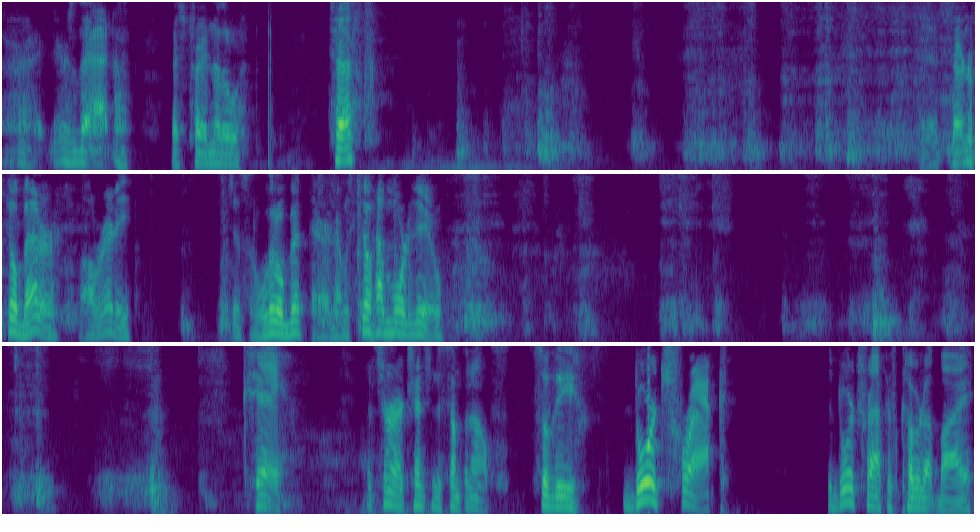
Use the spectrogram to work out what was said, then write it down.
All right, there's that. Let's try another test. It's starting to feel better already. just a little bit there. Now we still have more to do. Okay, let's turn our attention to something else. So the door track, the door track is covered up by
